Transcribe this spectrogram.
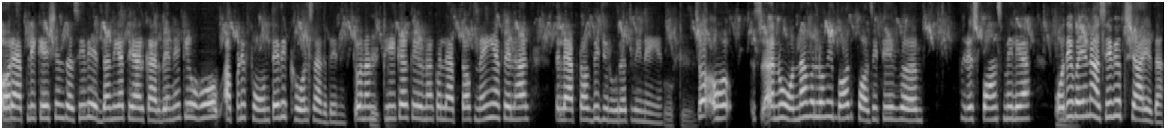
ਔਰ ਐਪਲੀਕੇਸ਼ਨਸ ਅਸੀਂ ਵੀ ਇਦਾਂ ਦੀਆਂ ਤਿਆਰ ਕਰਦੇ ਨੇ ਕਿ ਉਹ ਆਪਣੇ ਫੋਨ ਤੇ ਵੀ ਖੋਲ ਸਕਦੇ ਨੇ ਕਿ ਉਹਨਾਂ ਨੂੰ ਠੀਕ ਹੈ। ਹੈ ਕਿ ਉਹਨਾਂ ਕੋਲ ਲੈਪਟਾਪ ਨਹੀਂ ਹੈ ਫਿਲਹਾਲ ਤੇ ਲੈਪਟਾਪ ਦੀ ਜ਼ਰੂਰਤ ਵੀ ਨਹੀਂ ਹੈ। ਸੋ ਉਹ ਸਾਨੂੰ ਉਹਨਾਂ ਵੱਲੋਂ ਵੀ ਬਹੁਤ ਪੋਜ਼ਿਟਿਵ ਰਿਸਪੌਂਸ ਮਿਲਿਆ। ਉਹਦੀ ਵਜ੍ਹਾ ਨਾਲ ਅਸੀਂ ਵੀ ਉਤਸ਼ਾਹਿਤ ਆ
